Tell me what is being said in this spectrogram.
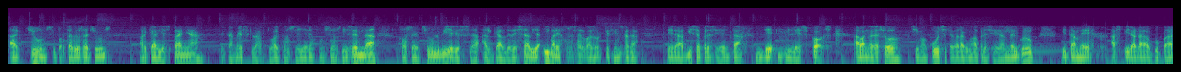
adjunts i portaveus adjunts Arcadi Espanya, que també és l'actual conseller en funcions d'Hisenda, José Chulvi, que és alcalde de Xàbia, i Maria José Salvador, que fins ara era vicepresidenta de les Corts. A banda d'això, Ximo Puig quedarà com a president del grup i també aspirarà a ocupar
